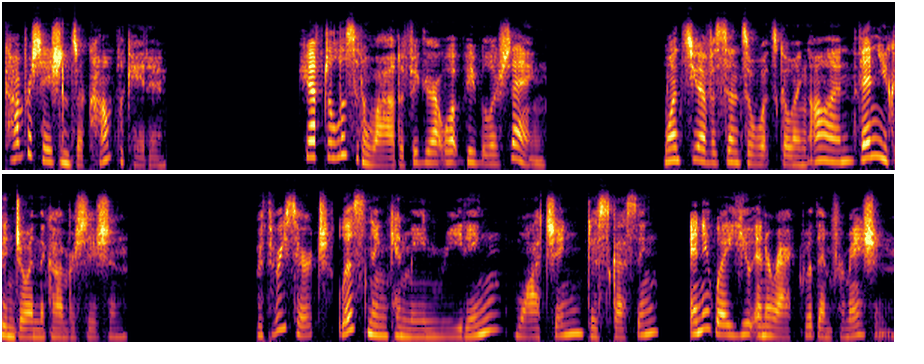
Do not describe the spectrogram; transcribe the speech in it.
conversations are complicated. You have to listen a while to figure out what people are saying. Once you have a sense of what's going on, then you can join the conversation. With research, listening can mean reading, watching, discussing, any way you interact with information.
